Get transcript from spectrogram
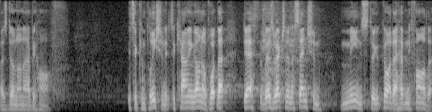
has done on our behalf. It's a completion, it's a carrying on of what that death, the resurrection, and ascension means to God, our Heavenly Father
